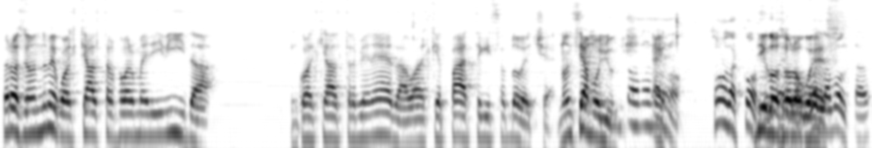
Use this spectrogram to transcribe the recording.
però secondo me qualche altra forma di vita in qualche altro pianeta, qualche parte, chissà dove c'è. Non siamo gli unici. No, no, no, ecco. no. Sono d'accordo. Dico solo quella questo. volta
